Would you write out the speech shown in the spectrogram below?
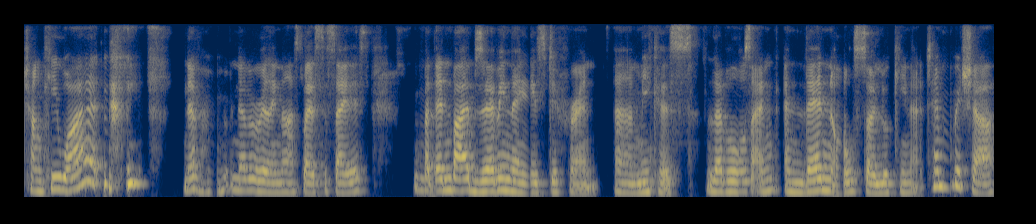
chunky white. Never never really nice ways to say this. But then by observing these different um, mucus levels and and then also looking at temperature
